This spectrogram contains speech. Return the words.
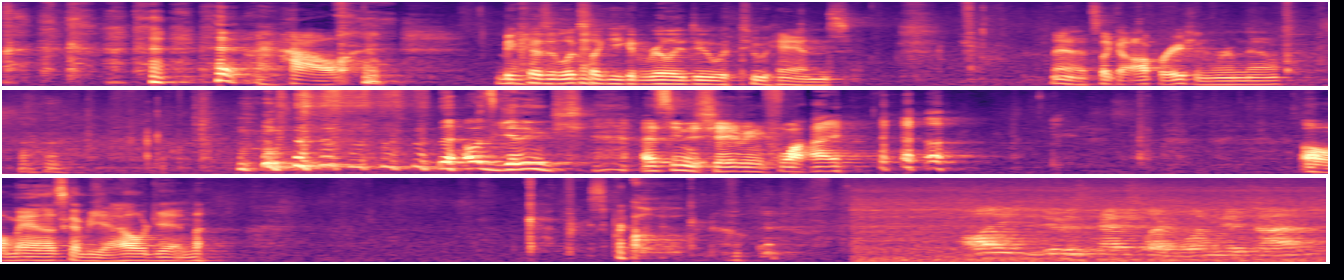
How? because it looks like you could really do with two hands. Man, it's like an operation room now. I was getting. Sh- I seen a shaving fly. oh man, that's gonna be a hell getting. God, freeze spray. Oh no. All I need to do is catch like one good time.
